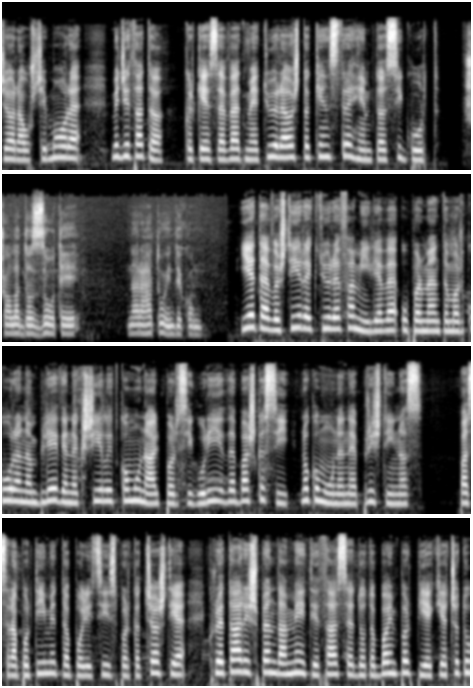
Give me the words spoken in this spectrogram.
gjëra ushqimore, megjithatë, kërkesa e vetme e tyre është të kenë strehim të sigurt. Shalla do Zoti na rahaton dikund. Jeta e vështirë e këtyre familjeve u përmend të mërkurën në mbledhjen e Këshillit Komunal për Siguri dhe Bashkësi në Komunën e Prishtinës. Pas raportimit të policisë për këtë çështje, kryetari Shpend Ahmeti tha se do të bëjnë përpjekje që t'u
